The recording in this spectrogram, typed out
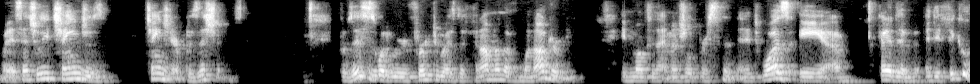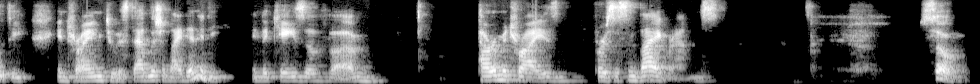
But essentially changes change their positions. So this is what we refer to as the phenomenon of monodromy in multidimensional persistence. And it was a uh, kind of a difficulty in trying to establish an identity in the case of um, parametrized persistent diagrams. So,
